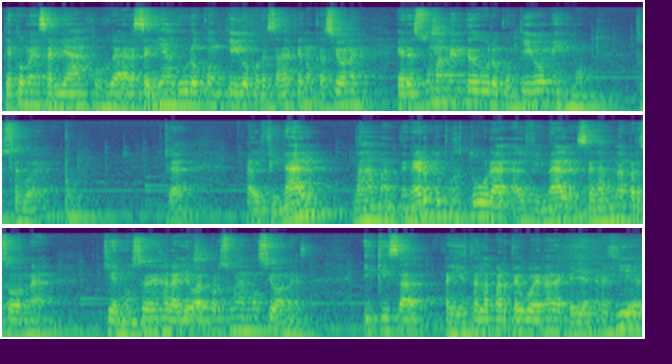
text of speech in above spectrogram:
Te comenzarías a juzgar, serías duro contigo, porque sabes que en ocasiones eres sumamente duro contigo mismo. Entonces, bueno, o sea, al final vas a mantener tu postura, al final serás una persona quien no se dejará llevar por sus emociones y quizá ahí está la parte buena de aquella energía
